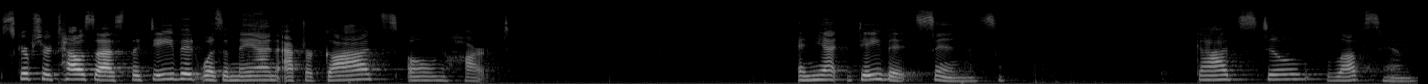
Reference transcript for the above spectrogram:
Scripture tells us that David was a man after God's own heart. And yet, David sins. God still loves him.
